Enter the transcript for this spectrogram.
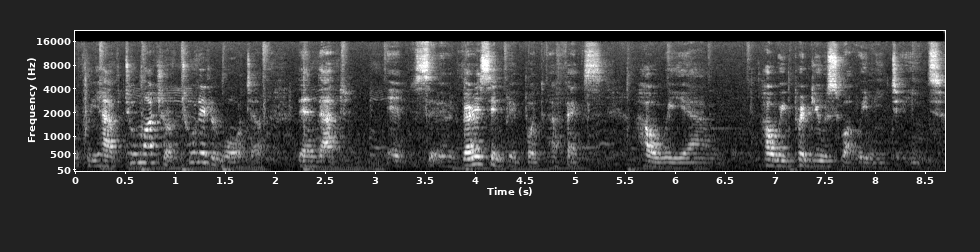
if we have too much or too little water, then that it's very simply put affects how we um, how we produce what we need to eat.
